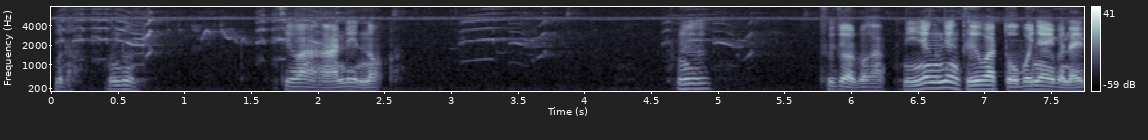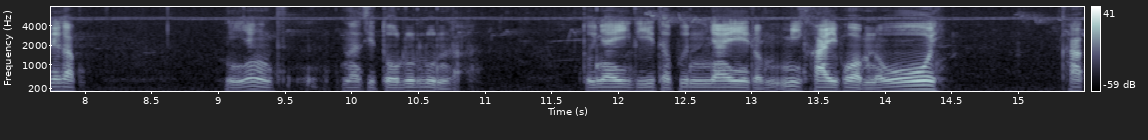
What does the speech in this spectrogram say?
มึงน่ะมึงนู่นสิว่าอาหารเด่นเนาะเออสุดยอดบ่ครับ นี่ยังยังถือว่าตัวบ่ใหญ่ปานใดเด้ครับ นี่ยังน่าสิโตรุ่นๆล่ะ ตัวใหญ่ดีถ้าพิ่นใหญ่แล้วมีไข่พร้อมนะโอ้ยคัก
